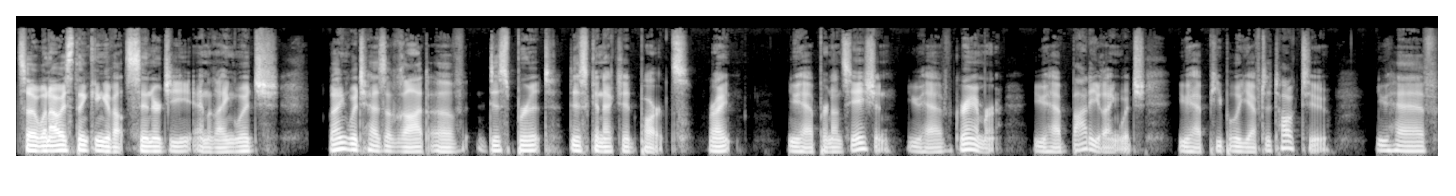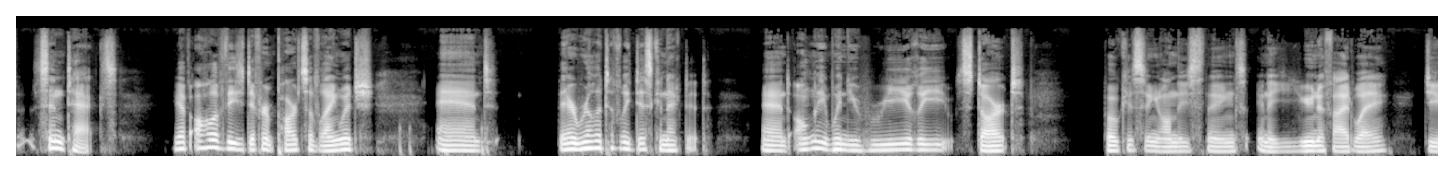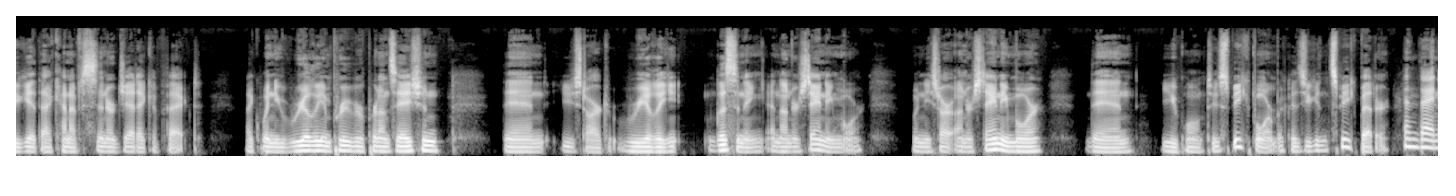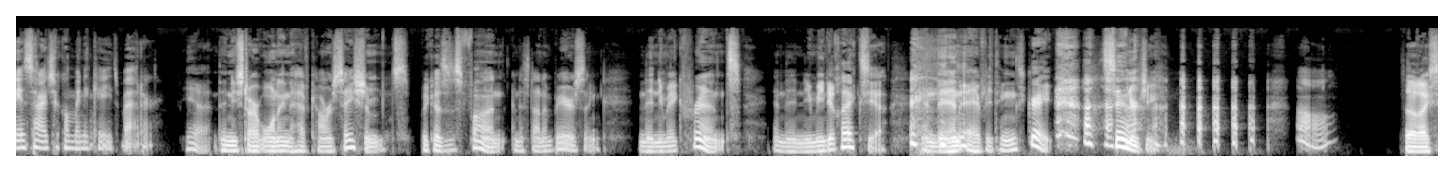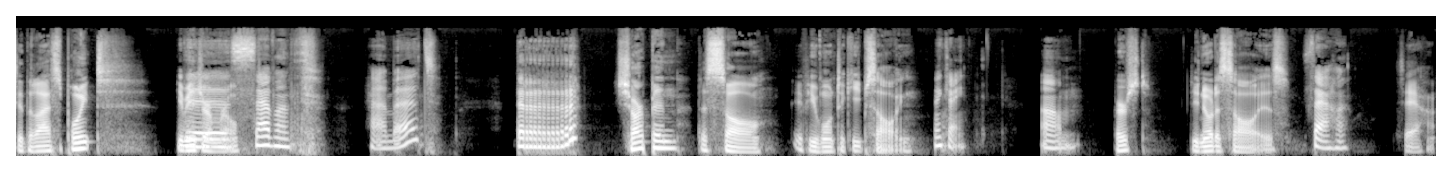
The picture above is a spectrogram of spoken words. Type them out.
So when I was thinking about synergy and language, language has a lot of disparate, disconnected parts, right? You have pronunciation, you have grammar, you have body language, you have people you have to talk to, you have syntax. You have all of these different parts of language and they're relatively disconnected. And only when you really start focusing on these things in a unified way do you get that kind of synergetic effect. Like when you really improve your pronunciation, then you start really listening and understanding more. When you start understanding more, then you want to speak more because you can speak better. and then you start to communicate better. Yeah. Then you start wanting to have conversations because it's fun and it's not embarrassing. And then you make friends. And then you meet Alexia. And then everything's great. Synergy. Oh. So, Alexia, the last point. Give me a drum roll. Seventh habit. Drrrr. Sharpen the saw if you want to keep sawing. Okay. Um, First, do you know what a saw is? serra. Serra.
